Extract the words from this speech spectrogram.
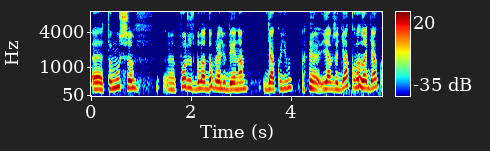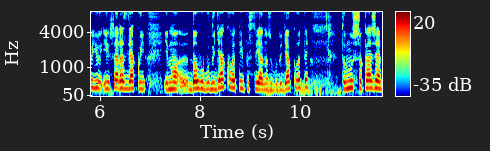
Е, тому що поруч була добра людина. Дякую. Я вже дякувала, дякую і ще раз дякую. І довго буду дякувати, і постійно вже буду дякувати. Тому що каже,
